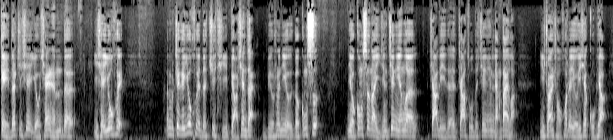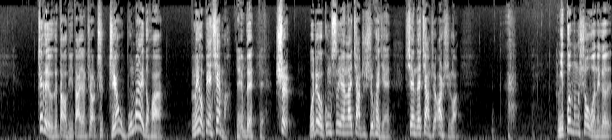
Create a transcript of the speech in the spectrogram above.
给的这些有钱人的一些优惠。那么这个优惠的具体表现在，比如说你有一个公司，有公司呢已经经营了家里的家族的经营两代了，你转手或者有一些股票。这个有个道理，大家知道，只只要我不卖的话，没有变现嘛，对，对不对？对，是我这个公司原来价值十块钱，现在价值二十了，你不能收我那个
